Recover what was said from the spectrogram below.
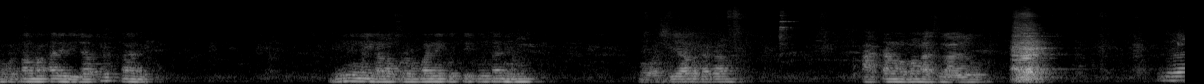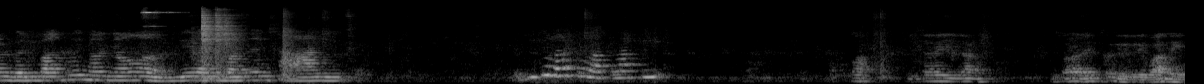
Yang pertama kali dijatuhkan. Ini nih kalau perempuan ikut-ikutan ini. Mau sial kadang. Kadang ngomong nggak selalu. Dia gani bantuin nyonya. Dia lagi bantuin saya. Begitulah tuh laki-laki. Wah, bisa hilang soalnya ini kan gede-gede banget nih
